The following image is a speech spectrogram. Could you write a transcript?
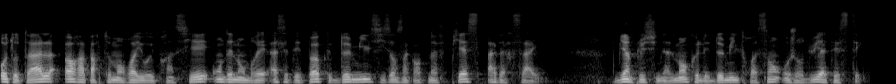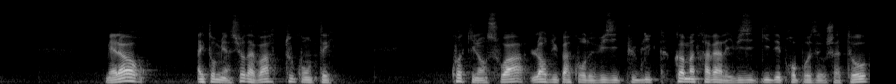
Au total, hors appartements royaux et princiers, on dénombrait à cette époque 2659 pièces à Versailles. Bien plus finalement que les 2300 aujourd'hui attestés. Mais alors, est-on bien sûr d'avoir tout compté Quoi qu'il en soit, lors du parcours de visite publique comme à travers les visites guidées proposées au château,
